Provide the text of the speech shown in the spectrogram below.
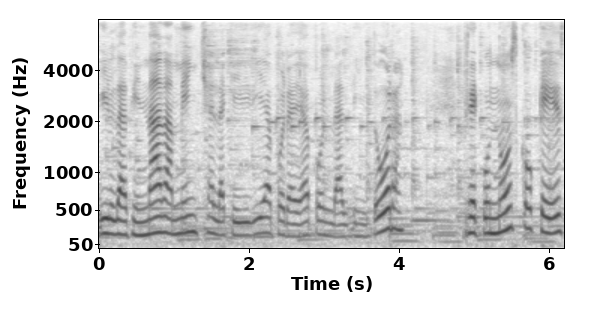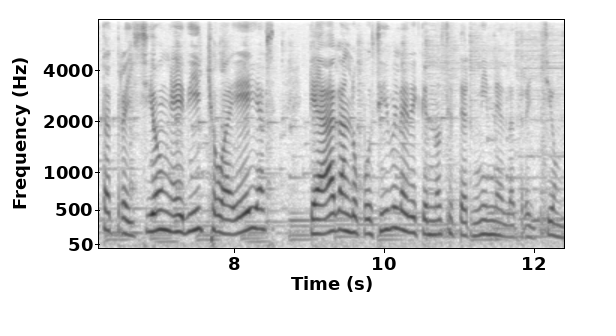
y la finada Mencha, la que vivía por allá por la Lindora. Reconozco que esta traición he dicho a ellas que hagan lo posible de que no se termine la traición.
